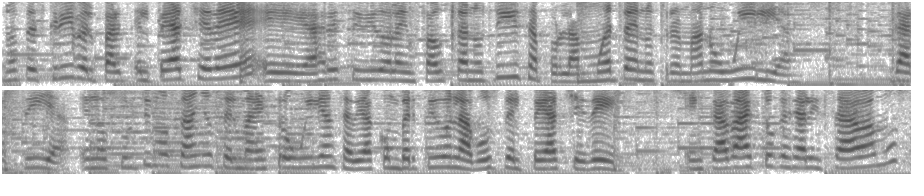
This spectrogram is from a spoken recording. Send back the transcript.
Nos escribe, el, el PHD eh, ha recibido la infausta noticia por la muerte de nuestro hermano William García. En los últimos años el maestro William se había convertido en la voz del PHD. En cada acto que realizábamos,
